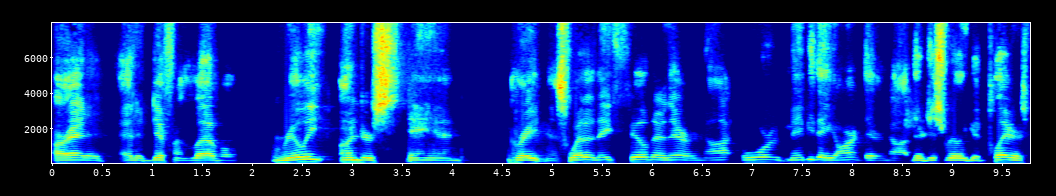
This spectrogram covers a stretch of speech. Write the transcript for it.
are at a, at a different level really understand greatness, whether they feel they're there or not, or maybe they aren't there or not. They're just really good players.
